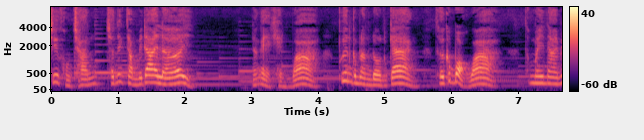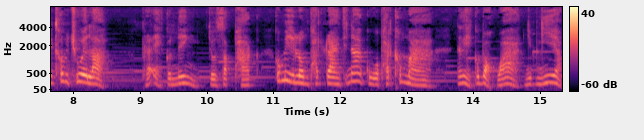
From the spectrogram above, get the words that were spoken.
ชื่อของฉัน ฉันยังจำไม่ได้เลยนางเอกเห็นว่าเพื่อนกำลังโดนแกล้ง เธอก็บอกว่าทำไมนายไม่เข้าไปช่วยล่ะ พระเอกก็นิ่ง จนสักพัก ก็มีลมพัดแรงที่น่ากลัวพัดเข้ามานางเอกก็บอกว่าเงียบ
